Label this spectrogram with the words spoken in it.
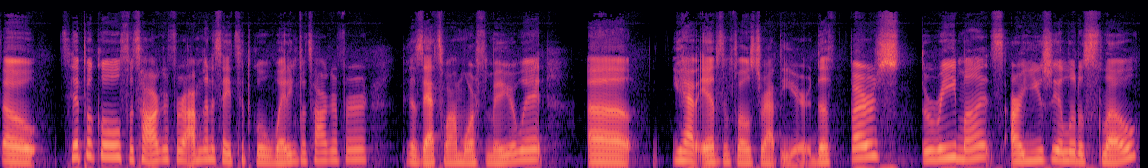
so typical photographer i'm gonna say typical wedding photographer because that's what i'm more familiar with uh you have ebbs and flows throughout the year the first three months are usually a little slow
